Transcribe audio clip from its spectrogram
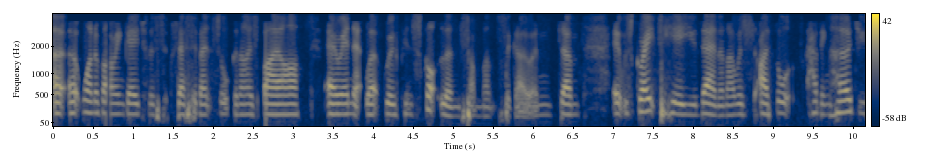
uh, at one of our Engage for Success events organised by our area network group in Scotland some months ago. And um, it was great to hear you then. And I was, I thought, having heard you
